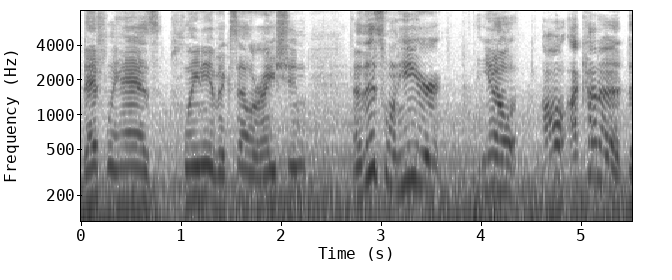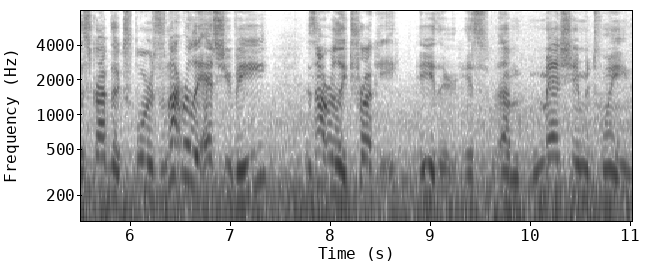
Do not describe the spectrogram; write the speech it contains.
Definitely has plenty of acceleration. Now this one here, you know, I'll, i kind of describe the Explorers It's not really SUV. It's not really trucky either. It's a mesh in between.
